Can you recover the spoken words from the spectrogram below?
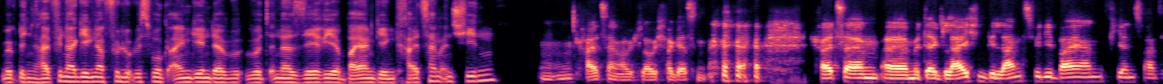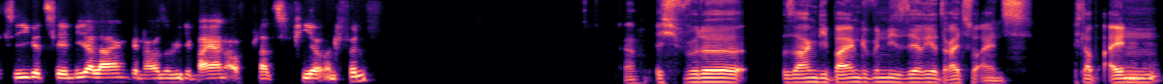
möglichen Halbfinalgegner für Ludwigsburg eingehen. Der wird in der Serie Bayern gegen Kreuzheim entschieden. Mhm, Kreuzheim habe ich, glaube ich, vergessen. Kreuzheim äh, mit der gleichen Bilanz wie die Bayern, 24 Siege, 10 Niederlagen, genauso wie die Bayern auf Platz 4 und 5. Ja, ich würde sagen, die Bayern gewinnen die Serie 3 zu 1. Ich glaube, ein mhm.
